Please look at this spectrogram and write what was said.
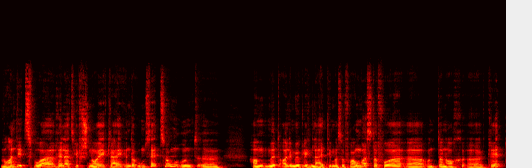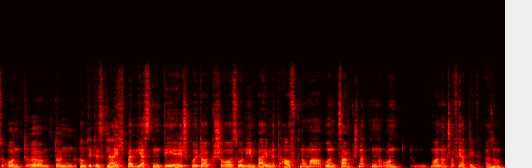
waren die zwei relativ schnell gleich in der Umsetzung und äh, haben mit alle möglichen Leuten, die man so fragen muss, davor äh, und danach äh, geredet und äh, dann haben die das gleich beim ersten DEL-Spieltag schon so nebenbei mit aufgenommen und zusammengeschnitten und waren dann schon fertig. Also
